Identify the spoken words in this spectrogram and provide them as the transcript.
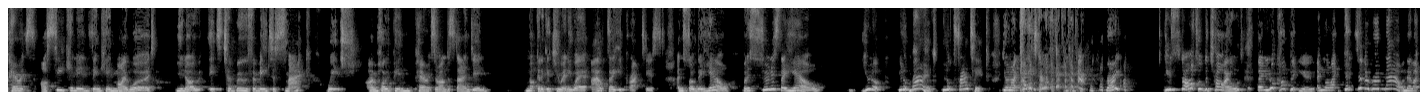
Parents are seeking in, thinking, my word, you know, it's taboo for me to smack, which I'm hoping parents are understanding not going to get you anywhere, outdated practice. And so they yell. But as soon as they yell, you look you look mad, you look frantic. You're like, right? You startle the child, they look up at you, and you're like, get to the room now. And they're like,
